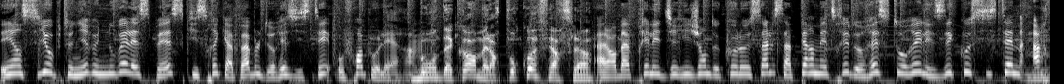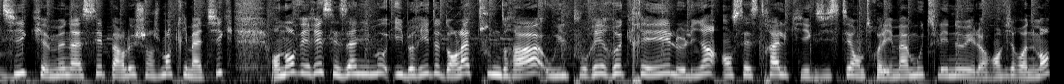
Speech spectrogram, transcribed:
et ainsi obtenir une nouvelle espèce qui serait capable de résister au froid polaire. Bon d'accord, mais alors pourquoi faire cela? Alors d'après les dirigeants de Colossal, ça permettrait de restaurer les écosystèmes mmh. arctiques menacés par le changement climatique. On enverrait ces animaux hybrides dans la toundra où ils pourraient recréer le lien ancestral qui existait entre les mammouths laineux et leur environnement.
